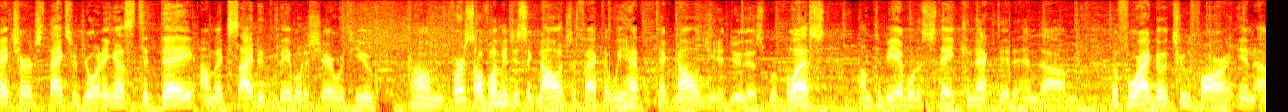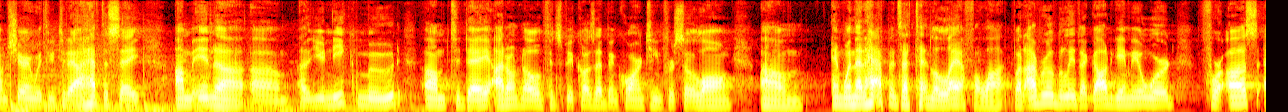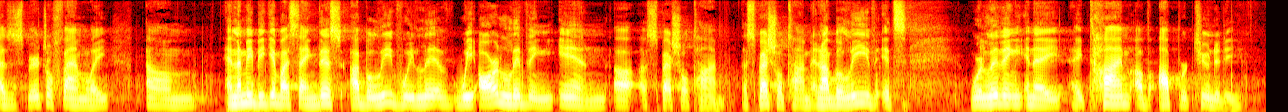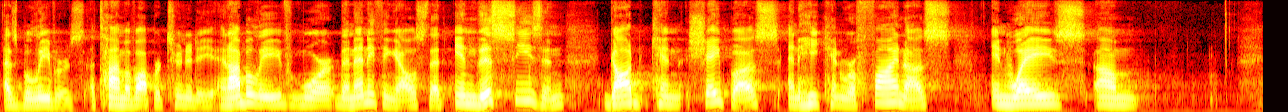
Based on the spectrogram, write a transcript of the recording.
Hey, church, thanks for joining us today. I'm excited to be able to share with you. Um, first off, let me just acknowledge the fact that we have the technology to do this. We're blessed um, to be able to stay connected. And um, before I go too far in um, sharing with you today, I have to say, I'm in a, um, a unique mood um, today. I don't know if it's because I've been quarantined for so long. and when that happens, I tend to laugh a lot. But I really believe that God gave me a word for us as a spiritual family um, and let me begin by saying this I believe we live, we are living in a, a special time, a special time. And I believe it's, we're living in a, a time of opportunity as believers, a time of opportunity. And I believe more than anything else that in this season, God can shape us and He can refine us in ways um,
